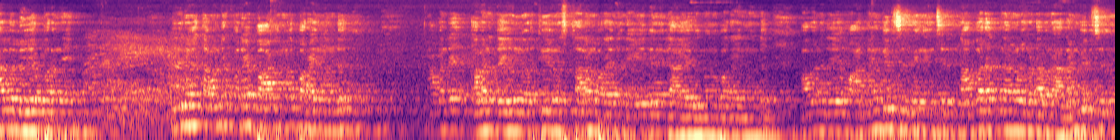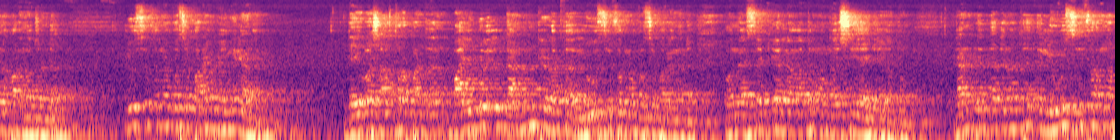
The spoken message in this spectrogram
ഹലോ പറഞ്ഞേ. ഇതിനകത്ത് അവന്റെ കുറേ ഭാഗങ്ങൾ പറയുന്നുണ്ട്. അവന്റെ അവൻ ദൈവം നിർത്തിയിരുന്ന സ്ഥലം പറയുന്നത് ഏതെങ്കിലായിരുന്നു എന്ന് പറയുന്നുണ്ട്. അവനെ ദൈവം അലങ്കരിച്ചിരുന്നെങ്കിൽ ചില നവരത്നങ്ങൾ കൊണ്ട് അവൻ അലങ്കരിച്ചിരുന്നു പറഞ്ഞിട്ടുണ്ട്. ലൂസിഫറിനെ കുറിച്ച് പറയുമ്പോൾ ഇങ്ങനെയാണ്. ദൈവശാസ്ത്ര പണ്ഡിതൻ ബൈബിളിൽ രണ്ടിടത്ത് ലൂസിഫറിനെ കുറിച്ച് പറയുന്നുണ്ട് ഒന്ന് എസ് എക്കകത്തും ഒന്ന് എഷിയക്കകത്തും രണ്ട് അതിനകത്ത് ലൂസിഫർ എന്ന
